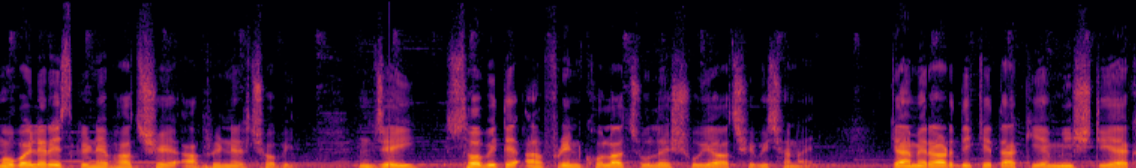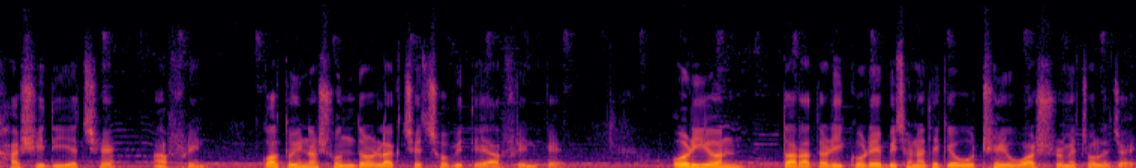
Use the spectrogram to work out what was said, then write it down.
মোবাইলের স্ক্রিনে ভাসছে আফরিনের ছবি। যেই ছবিতে আফরিন খোলা চুলে শুয়ে আছে বিছানায়। ক্যামেরার দিকে তাকিয়ে মিষ্টি এক হাসি দিয়েছে আফরিন। কতই না সুন্দর লাগছে ছবিতে আফরিনকে। ওরিয়ন তাড়াতাড়ি করে বিছানা থেকে উঠেই ওয়াশরুমে চলে যায়।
